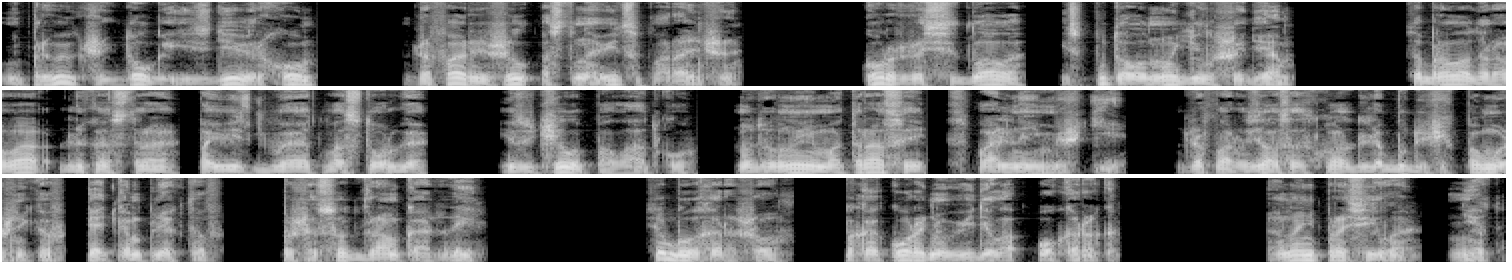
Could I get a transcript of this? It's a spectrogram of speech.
Не привыкший к долгой езде верхом, Джафар решил остановиться пораньше. Кора расседлала и спутала ноги лошадям. Собрала дрова для костра, повизгивая от восторга, изучила палатку, надувные матрасы, спальные мешки. Джафар взял со склада для будущих помощников пять комплектов, по 600 грамм каждый. Все было хорошо, пока Кора не увидела окорок. Она не просила, нет,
